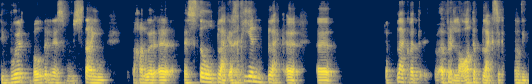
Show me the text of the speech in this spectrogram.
die woord wildernis woestyn gaan oor 'n 'n stil plek, 'n geen plek, 'n 'n 'n plek wat 'n verlate plek, se kan die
